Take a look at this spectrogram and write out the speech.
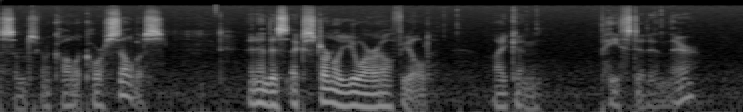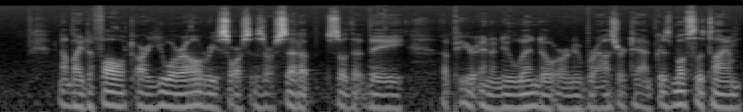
So I'm just going to call it Course Syllabus. And in this external URL field, I can paste it in there. Now by default, our URL resources are set up so that they appear in a new window or a new browser tab because most of the time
